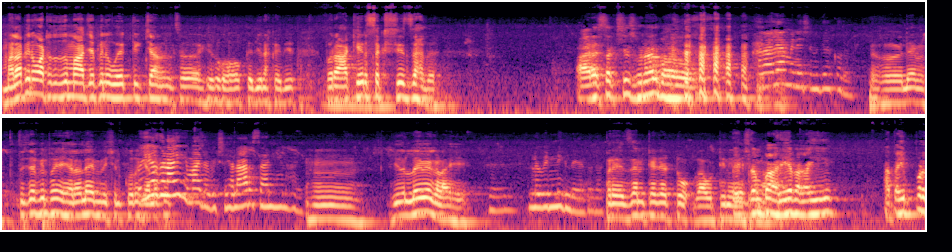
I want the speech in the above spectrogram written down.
मला पण वाटत होतं माझ्या पण वैयक्तिक चॅनलचं हिरो व्हावं कधी ना कधी. पण अखेर सक्सेस झालं. अरे सक्सेस होणार भाऊ. लॅमिनेशन घ्या करून? हो, लॅम- तुझ्या पण भाई ह्याला लॅमिनेशन करून पण ह्याला वेगळं आहे की माझ्यापेक्षा? ह्याला आरसा आणि हे हम्म हे लय वेगळं आहे. नवीन निघले आता प्रेझेंटेड टो गावठी एकदम. भारी आहे बघा ही. आता ही परत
